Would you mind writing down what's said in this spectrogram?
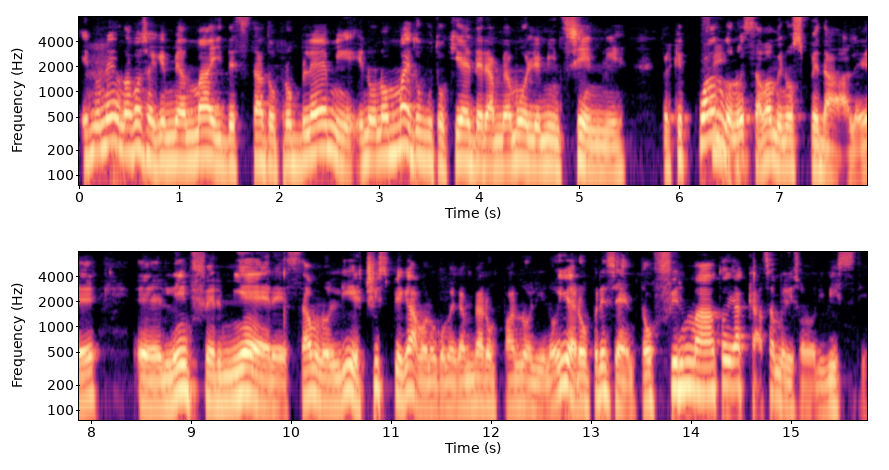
e, non è una cosa che mi ha mai destato problemi e non ho mai dovuto chiedere a mia moglie mi insegni, perché quando sì. noi stavamo in ospedale eh, le infermiere stavano lì e ci spiegavano come cambiare un pannolino, io ero presente, ho filmato e a casa me li sono rivisti.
